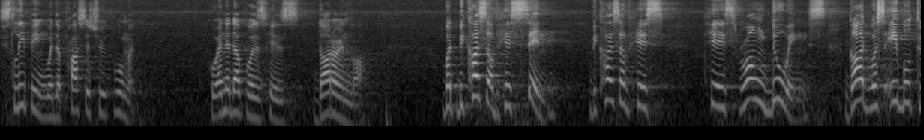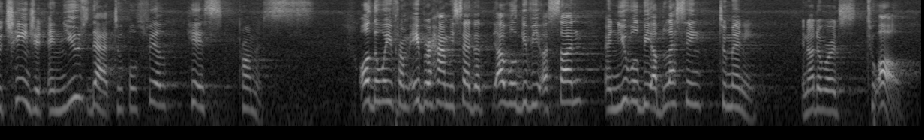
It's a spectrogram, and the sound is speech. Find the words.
sleeping with a prostitute woman who ended up was his daughter in law. But because of his sin, because of his his wrongdoings, God was able to change it and use that to fulfill his promise. All the way from Abraham, he said that I will give you a son and you will be a blessing to many. In other words, to all.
